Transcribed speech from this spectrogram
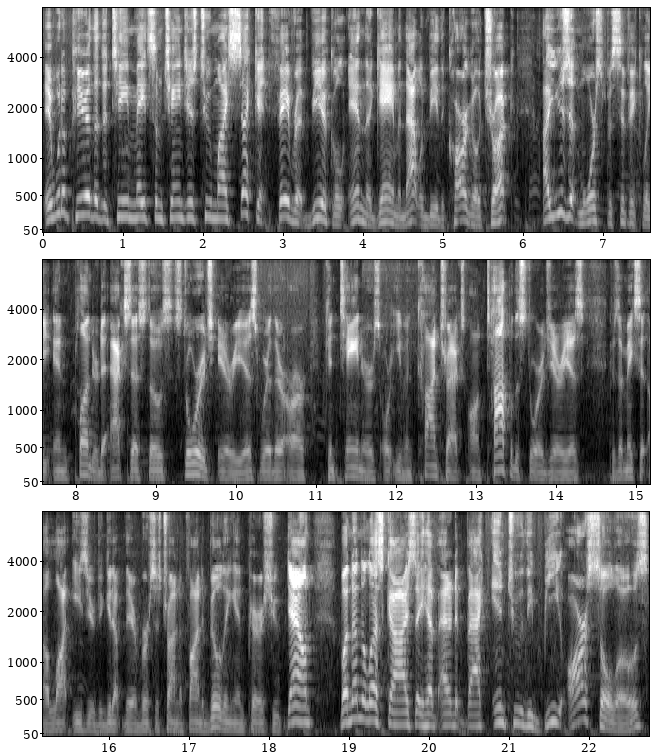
It would appear that the team made some changes to my second favorite vehicle in the game, and that would be the cargo truck. I use it more specifically in Plunder to access those storage areas where there are containers or even contracts on top of the storage areas because it makes it a lot easier to get up there versus trying to find a building and parachute down. But nonetheless, guys, they have added it back into the BR solos,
